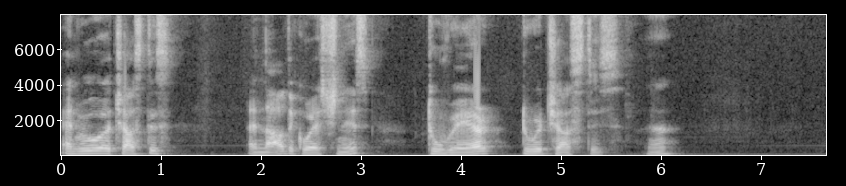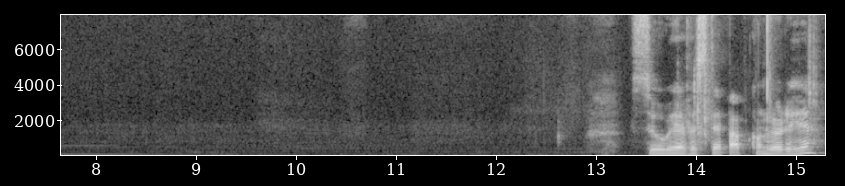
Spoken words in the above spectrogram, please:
and we will adjust this. And now the question is, to where to adjust this? Yeah? So we have a step up converter here.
